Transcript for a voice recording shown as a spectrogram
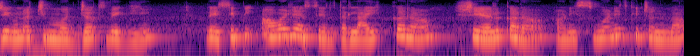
जेवणाची मज्जाच वेगळी. रेसिपी आवडली असेल तर लाईक करा शेअर करा आणि सुवणीच किचनला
